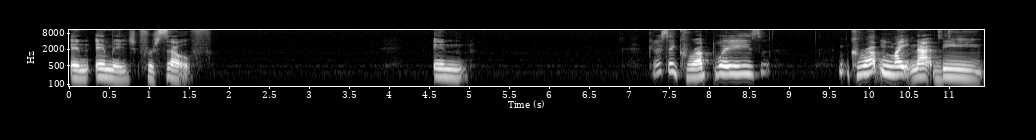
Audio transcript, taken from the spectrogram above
an image for self. In can I say corrupt ways? Corrupt might not be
